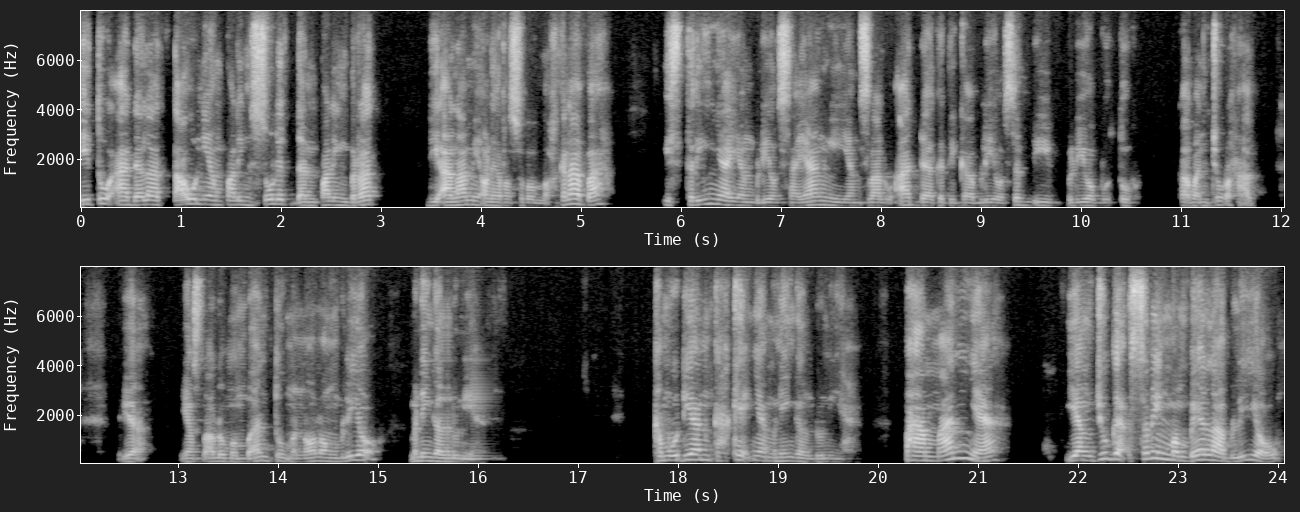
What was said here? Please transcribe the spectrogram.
itu adalah tahun yang paling sulit dan paling berat dialami oleh Rasulullah kenapa istrinya yang beliau sayangi yang selalu ada ketika beliau sedih beliau butuh kawan curhat ya yang selalu membantu menolong beliau meninggal dunia. Kemudian kakeknya meninggal dunia. Pamannya yang juga sering membela beliau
